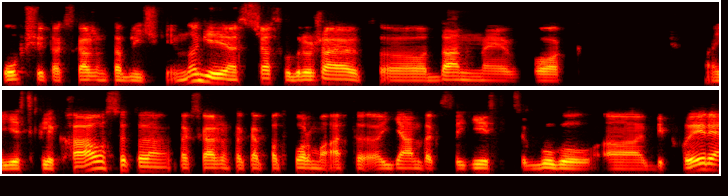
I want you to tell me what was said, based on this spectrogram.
общие, так скажем, таблички. И многие сейчас выгружают э, данные в есть ClickHouse, это, так скажем, такая платформа от э, Яндекса, есть Google э, BigQuery.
